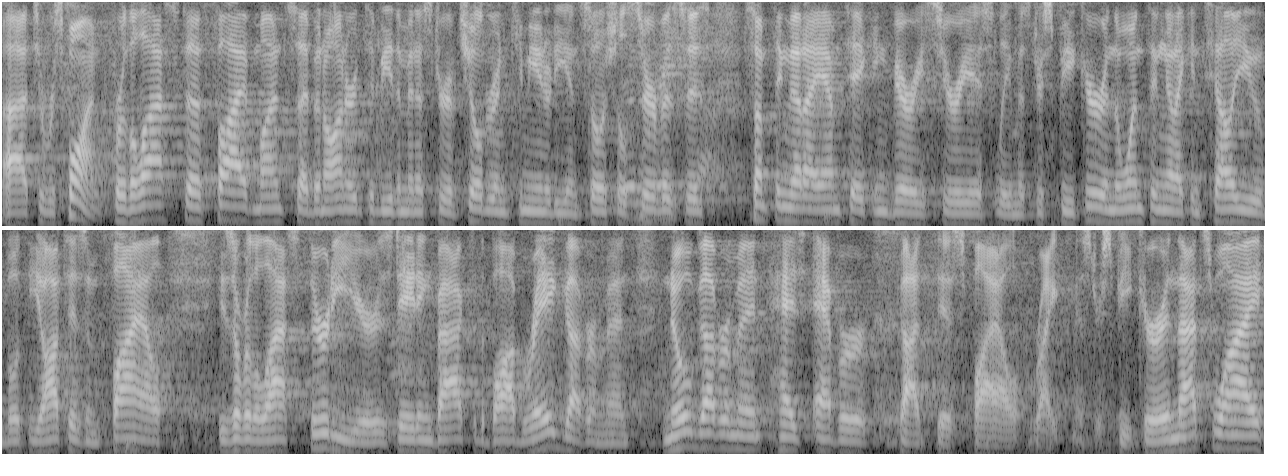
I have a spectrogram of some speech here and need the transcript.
uh, to respond. For the last uh, five months, I've been honoured to be the Minister of Children, Community and Social Services, something that I am taking very seriously, Mr. Speaker. And the one thing that I can tell you about the autism file is over the last 30 years, dating back to the Bob Rae government, no government has ever got this file right, Mr. Speaker. And that's why,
